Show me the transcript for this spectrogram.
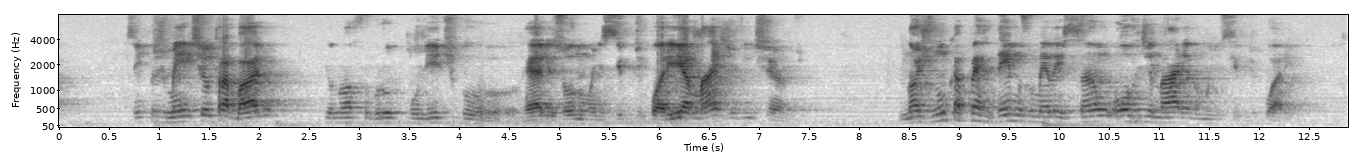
Simplesmente o trabalho que o nosso grupo político realizou no município de Coari há mais de 20 anos. Nós nunca perdemos uma eleição ordinária no município de Coari.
